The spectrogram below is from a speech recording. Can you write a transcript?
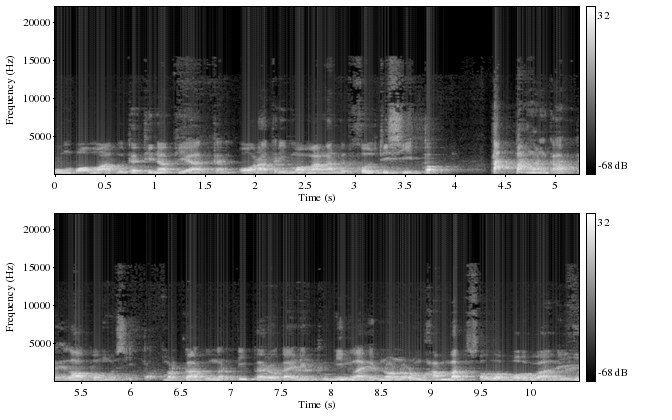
umpama aku dadi Nabi Adam, ora trimo mangan wit khuldi sitok. Tak pangan kabeh lha apa sitok. Mergo aku ngerti barokah ning bumi nglahirno Nur Muhammad sallallahu alaihi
